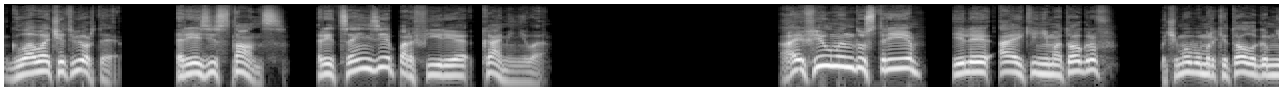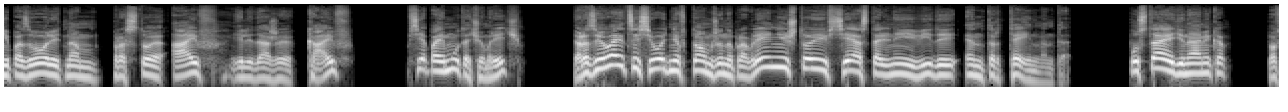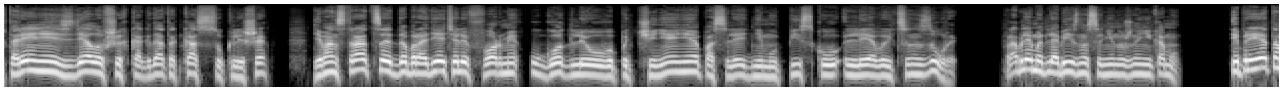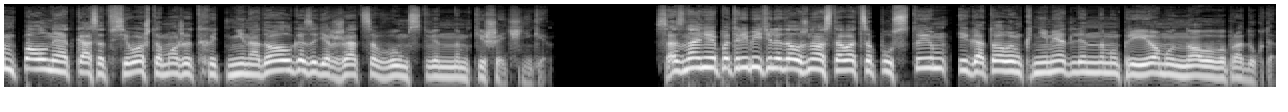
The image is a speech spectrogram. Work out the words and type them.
Глава 4. Резистанс. Рецензия Порфирия Каменева. Айфилм-индустрия или ай-кинематограф, почему бы маркетологам не позволить нам простое айф или даже кайф, все поймут, о чем речь, развивается сегодня в том же направлении, что и все остальные виды энтертейнмента. Пустая динамика, повторение сделавших когда-то кассу клише, Демонстрация добродетели в форме угодливого подчинения последнему писку левой цензуры. Проблемы для бизнеса не нужны никому. И при этом полный отказ от всего, что может хоть ненадолго задержаться в умственном кишечнике. Сознание потребителя должно оставаться пустым и готовым к немедленному приему нового продукта.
